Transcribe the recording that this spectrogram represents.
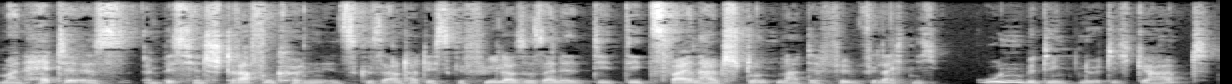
Man hätte es ein bisschen straffen können. Insgesamt hatte ich das Gefühl, also seine, die, die zweieinhalb Stunden hat der Film vielleicht nicht unbedingt nötig gehabt.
